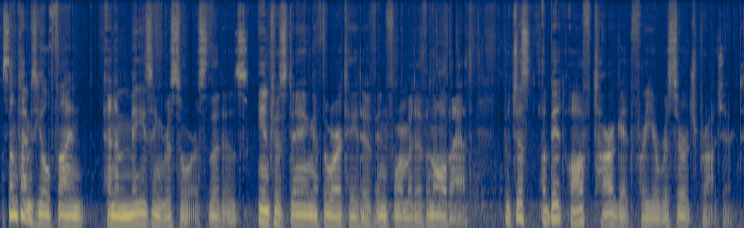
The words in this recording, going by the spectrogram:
Sometimes you'll find an amazing resource that is interesting, authoritative, informative, and all that, but just a bit off target for your research project.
